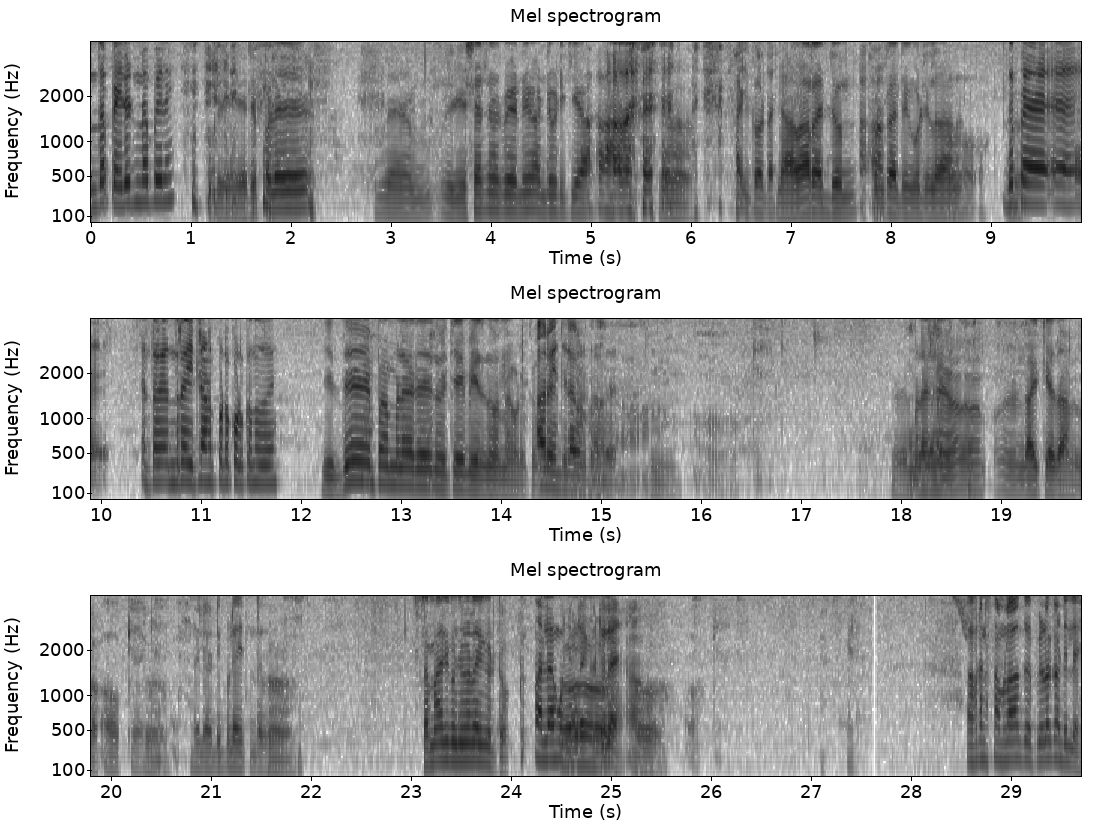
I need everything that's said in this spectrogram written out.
എന്താ പേരിട്ടുണ്ട് പേര്? പേരിപ്പോൾ നിരീക്ഷണ പേര് കണ്ടുപിടിക്കുക. ആയിക്കോട്ടെ. ലാവാ റെഡും ഫുൾ റെഡും കൂടി ഉള്ളതാണ് ഓ. എത്ര എന്ത് റേറ്റിലാണ് ഇപ്പോൾ കൊടുക്കുന്നത്? ഇത് ഇപ്പം ഒരു നൂറ്റി അമ്പത് ഇരുന്ന് കൊടുക്കും ആ കൊടുക്കുന്നത്. റേഞ്ചിലാണ് കൊടുക്കുന്നത് ഉം. അത് നമ്മൾ തന്നെ ഉണ്ടാക്കിയതാണല്ലോ. ഓക്കെ അതിൽ എന്തായാലും അടിപൊളിയായിട്ടുണ്ട് ഇത്. ഇഷ്ടംമാതിരി കുഞ്ഞുങ്ങളെയും കിട്ടും. നല്ല കുഞ്ഞുങ്ങളെ കിട്ടും അല്ലേ? ആ ഓക്കെ. ആ ഫ്രണ്ട്സ് നമ്മൾ ആ ഗപ്പികളെ കണ്ടില്ലേ?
